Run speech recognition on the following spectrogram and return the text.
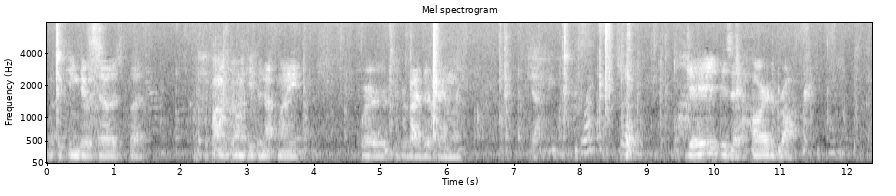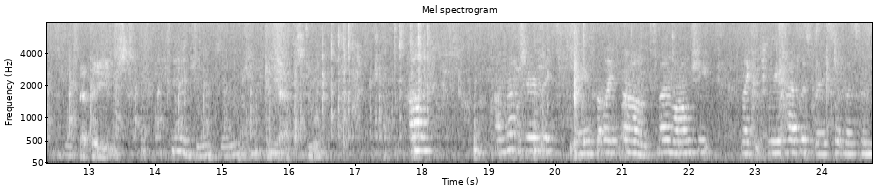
what the king did with those, but the farmers could only keep enough money for to provide their family. Yeah, What's jade? jade is a hard rock that they used. Yeah, it's jewel. Um, I'm not sure if it's jade, but like, um, my mom, she, like, we had this bracelet that's been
